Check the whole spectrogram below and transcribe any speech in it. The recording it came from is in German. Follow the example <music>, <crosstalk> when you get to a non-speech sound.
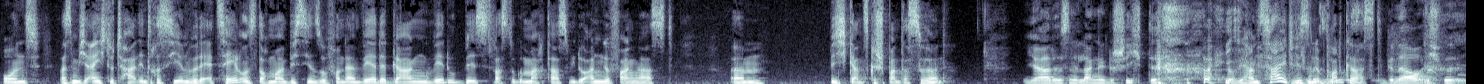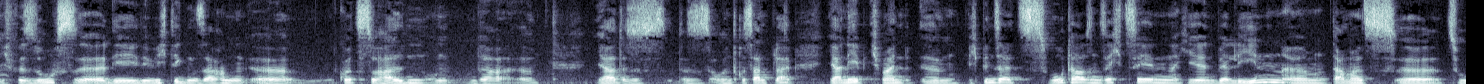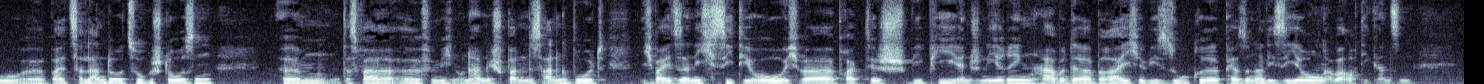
Und was mich eigentlich total interessieren würde, erzähl uns doch mal ein bisschen so von deinem Werdegang, wer du bist, was du gemacht hast, wie du angefangen hast. Ähm, bin ich ganz gespannt, das zu hören. Ja, das ist eine lange Geschichte. <laughs> ja, wir haben Zeit, wir sind im Podcast. Genau, ich, ich versuche es, äh, die, die wichtigen Sachen äh, kurz zu halten, um, um da, äh, ja, dass es, dass es auch interessant bleibt. Ja, nee, ich meine, ähm, ich bin seit 2016 hier in Berlin, ähm, damals äh, zu, äh, bei Zalando zugestoßen. Ähm, das war äh, für mich ein unheimlich spannendes Angebot ich war jetzt ja nicht CTO, ich war praktisch VP Engineering, habe da Bereiche wie Suche, Personalisierung, aber auch die ganzen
